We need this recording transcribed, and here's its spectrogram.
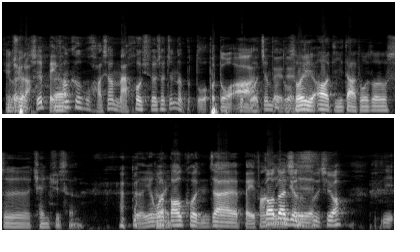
前驱了。其。实北方客户好像买后驱的车真的不多，不多啊。不多真不多。对对所以奥迪大多都是前驱车。对，因为包括你在北方的高端就是四驱哦，你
